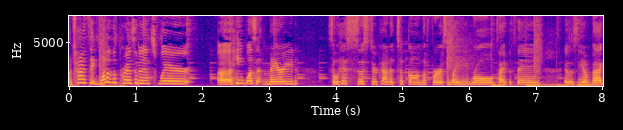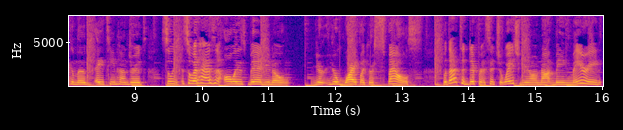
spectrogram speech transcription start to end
I'm trying to think one of the presidents where uh he wasn't married, so his sister kind of took on the first lady role type of thing. It was you know back in the 1800s. So so it hasn't always been, you know, your your wife like your spouse, but that's a different situation, you know, not being married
